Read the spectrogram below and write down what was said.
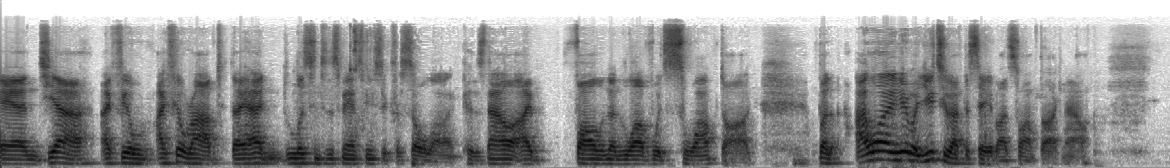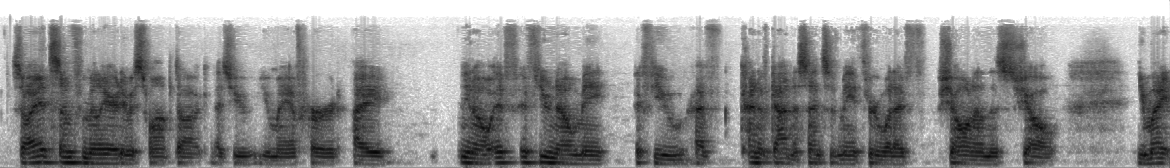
and yeah, I feel I feel robbed that I hadn't listened to this man's music for so long because now I've fallen in love with Swamp Dogg. But I want to hear what you two have to say about Swamp Dogg now. So I had some familiarity with Swamp Dogg, as you you may have heard. I, you know, if if you know me, if you have kind of gotten a sense of me through what I've shown on this show, you might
